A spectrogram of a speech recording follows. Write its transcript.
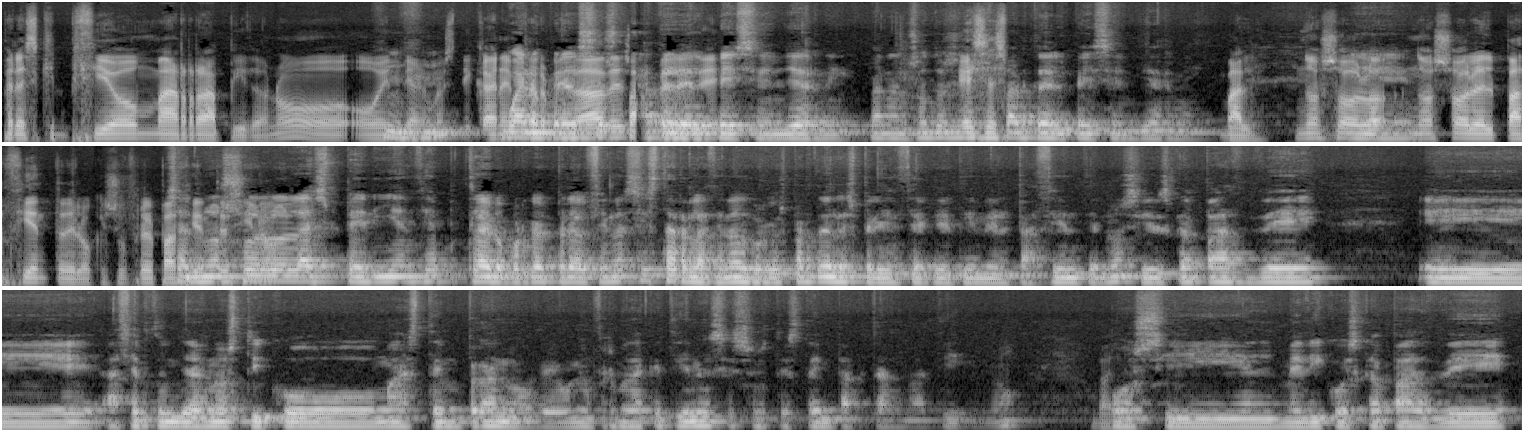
prescripción más rápido, ¿no? O, en diagnosticar bueno, enfermedades. Pero eso es parte del patient journey. Para nosotros eso es parte del patient journey. Vale, no solo, eh, no solo el paciente de lo que sufre el paciente. O sea, no solo la experiencia, claro, porque, pero al final sí está relacionado, porque es parte de la experiencia que tiene el paciente, ¿no? Si eres capaz de eh, hacerte un diagnóstico más temprano de una enfermedad que tienes, eso te está impactando a ti, ¿no? O si el médico es capaz de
